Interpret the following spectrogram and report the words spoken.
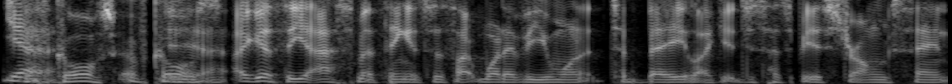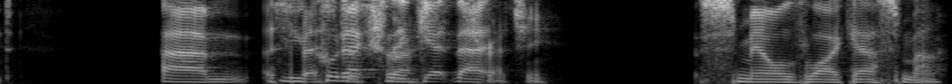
Yeah, of course, of course. yeah. I guess the asthma thing is just like whatever you want it to be. Like it just has to be a strong scent. Um, you Asbestos could actually scratch- get that scratchy. smells like asthma.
